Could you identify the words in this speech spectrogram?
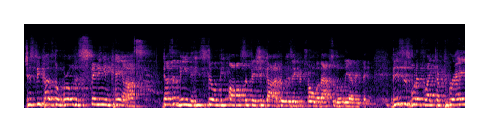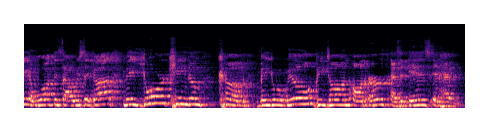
Just because the world is spinning in chaos doesn't mean that he's still the all sufficient God who is in control of absolutely everything. This is what it's like to pray and walk this out. We say, God, may your kingdom come. May your will be done on earth as it is in heaven.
